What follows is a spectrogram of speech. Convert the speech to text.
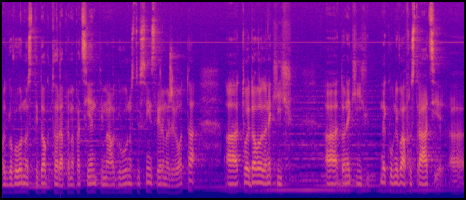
odgovornosti doktora prema pacijentima, odgovornosti u svim sferama života, a, to je dovelo do nekih, a, do nekih, nekog nivoa frustracije a,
